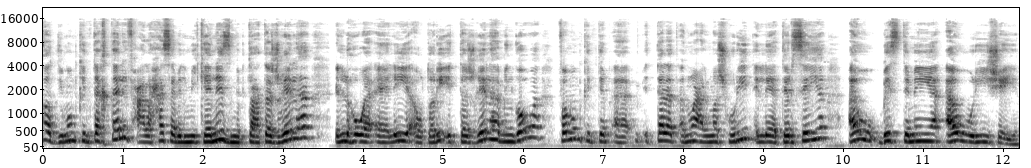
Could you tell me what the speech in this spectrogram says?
والمضخات دي ممكن تختلف على حسب mechanism بتاع تشغيلها اللي هو آلية أو طريقة تشغيلها من جوه فممكن تبقى الثلاث أنواع المشهورين اللي هي ترسية أو بستمية أو ريشية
